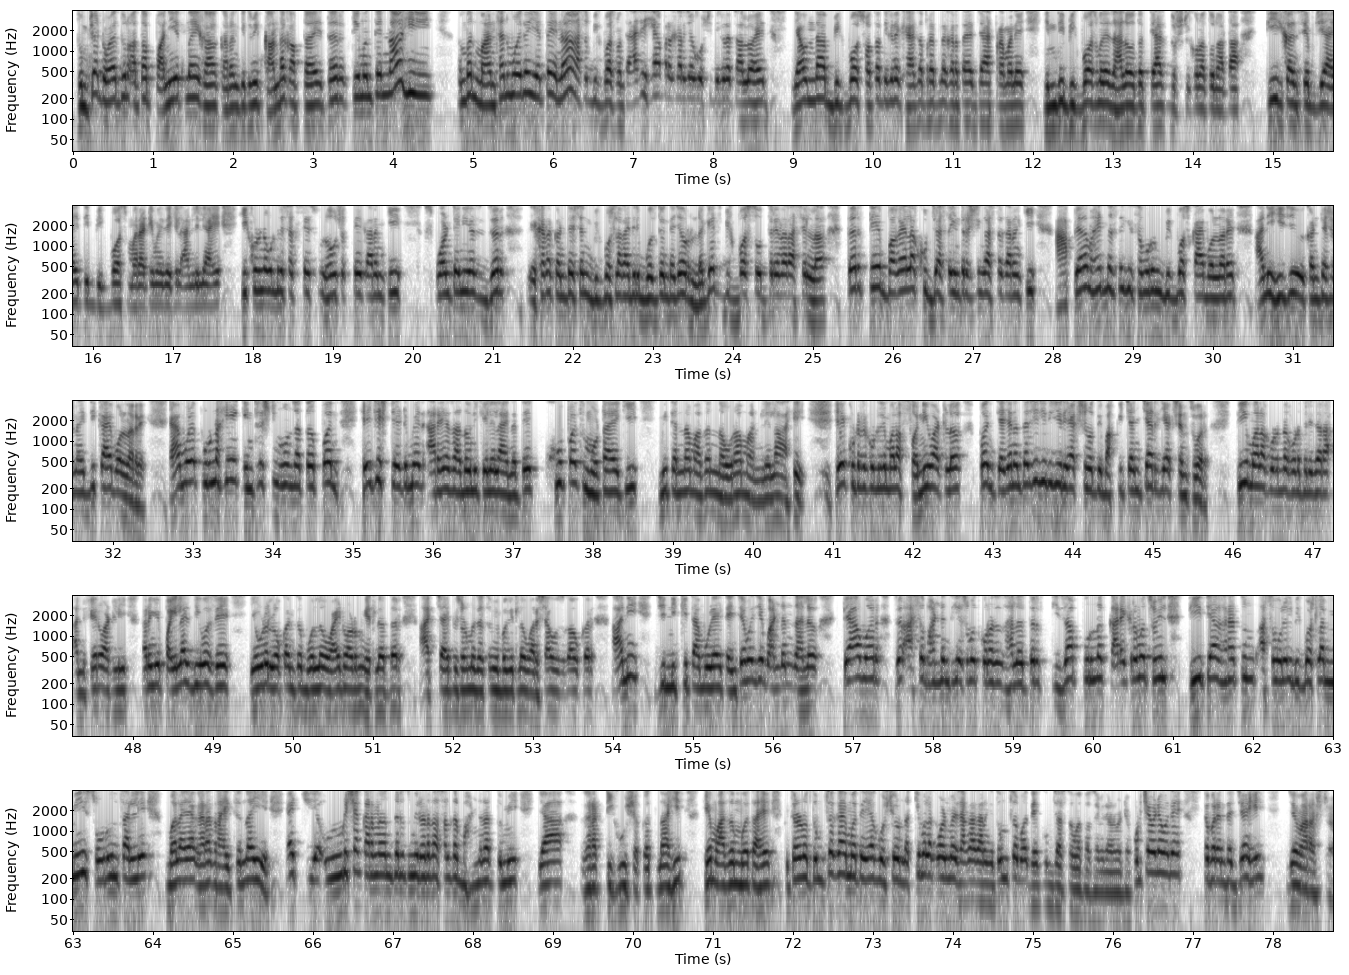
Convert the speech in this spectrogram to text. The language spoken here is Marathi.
तुमच्या डोळ्यातून आता पाणी येत नाही का? कारण की तुम्ही कांदा कापताय तर ती म्हणते नाही. पण माणसांमुळे तर येतंय ना असं बिग बॉस म्हणते. असे ह्या प्रकारच्या गोष्टी तिकडे चालू आहेत. ज्यावंदा बिग बॉस स्वतः तिकडे खेळायचा प्रयत्न करतायत ज्याप्रमाणे हिंदी बिग बॉसमध्ये झालं होतं त्याच दृष्टिकोनातून आता ती कन्सेप्ट जी आहे ती बिग बॉस मराठीमध्ये देखील आणलेली आहे. ही कुठे ना कुठेतरी सक्सेसफुल होऊ शकते कारण की स्पॉन्टेनियस जर एखादा कंटेस्टंट बिग बॉसला काहीतरी बोलतोय आणि त्याच्यावर लगेच बिग बॉसचं उत्तर येणार असेल ना तर ते बघायला खूप जास्त इंटरेस्टिंग असतं. कारण की आपल्याला माहीत नसतं की समोरून बिग बॉस काय बोलणार आहेत आणि ही जी कंटेशन आहे ती काय बोलणार आहे? यामुळे पूर्ण हे एक इंटरेस्टिंग होऊन जातं. पण हे जे स्टेटमेंट आर्या जाधवनी केलेलं आहे ना ते खूपच मोठा आहे की मी त्यांना माझा नवरा मानलेला आहे. हे कुठे कुठेतरी मला फनी वाटलं पण त्याच्यानंतरची जी तिची रिॲक्शन होती बाकीच्यांच्या रिॲक्शन्सवर ती मला कुठं ना कुठंतरी जरा अनफेअर वाटली. कारण की पहिलाच दिवस आहे एवढं लोकांचं बोलणं वाईट वाढून घेतलं तर आजच्या एपिसोडमध्ये जर तुम्ही बघितलं वर्षा उसगावकर आणि जी निकिता मुळे आहे त्यांच्यामध्ये जे भांडण झालं त्यावर जर असं भांडण तिच्यासोबत कोणाचं झालं तर तिचा पूर्ण कार्यक्रमच होईल. ती त्या घरातून असं बोलेल बिग बॉसला मी सोडून चालले मला या घरात राहायचं नाहीये. या एवढ्याशा कारणानंतर तुम्ही रडत असाल तर भांडणात तुम्ही या घरात टिकू शकत नाहीत. हे माझं मत आहे. मित्रांनो तुमचं काय मत आहे या गोष्टीवर नक्की मला कमेंटमध्ये सांगा कारण की तुमचं मत हे खूप जास्त महत्वाचं आहे मित्रांनो. पुढच्या व्हिडिओमध्ये तोपर्यंत जय हिंद जय महाराष्ट्र.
